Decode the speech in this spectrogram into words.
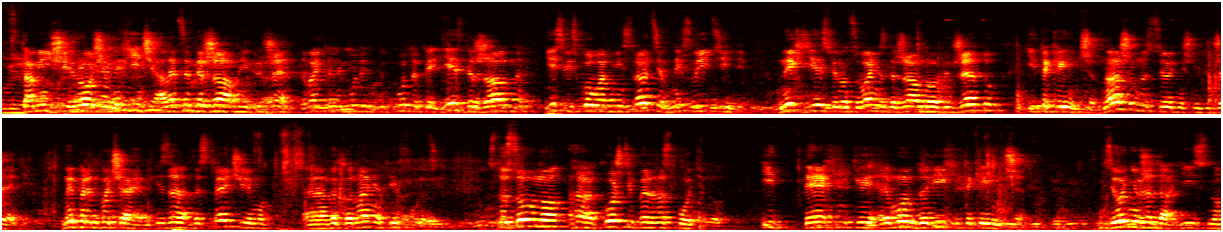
були. Там інші гроші, в них інші, але це державний бюджет. Давайте не будемо путати. Є державна, є військова адміністрація, в них свої цілі. В них є фінансування з державного бюджету і таке інше. В нашому на сьогоднішньому бюджеті ми передбачаємо і забезпечуємо е, виконання тих функцій. Стосовно е, коштів перерозподілу і техніки, ремонт доріг і таке інше. Сьогодні вже так, дійсно,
